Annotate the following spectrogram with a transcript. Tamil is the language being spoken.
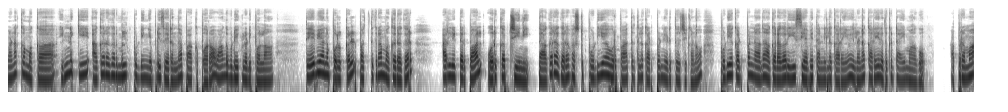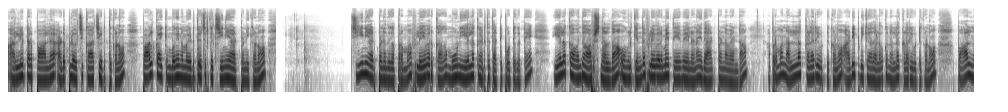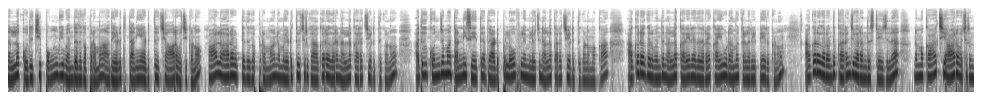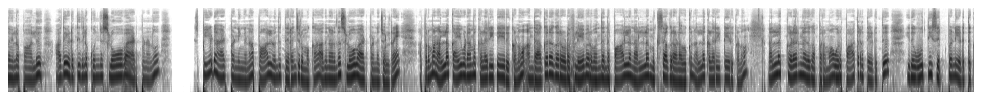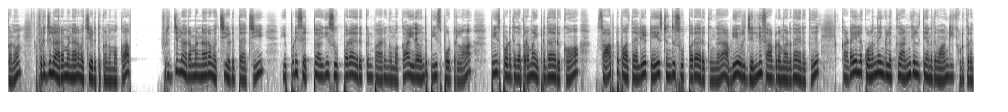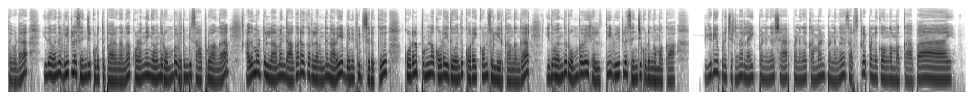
வணக்கம் அக்கா. இன்றைக்கி அகர் அகர் மில்க் புட்டிங் எப்படி செய்கிறதுன்னு பார்க்க போகிறோம் வாங்க வீடியோக்குள்ளடி போகலாம் தேவையான பொருட்கள் பத்து கிராம் அகர் அகர் அரை லிட்டர் பால் ஒரு கப் சீனி. இந்த அகர் அகரை ஃபஸ்ட்டு பொடியாக ஒரு பாத்திரத்தில் கட் பண்ணி எடுத்து வச்சுக்கணும். பொடியை கட் பண்ணால் தான் அகர் அகர் ஈஸியாகவே தண்ணியில் கரையும். இல்லைனா கரையிறதுக்கு டைம் ஆகும். அப்புறமா அரை லிட்டர் பாலை அடுப்பில் வச்சு காய்ச்சி எடுத்துக்கணும். பால் காய்க்கும் போதே நம்ம எடுத்து வச்சுருக்க சீனியை ஆட் பண்ணிக்கணும். சீனி ஆட் பண்ணதுக்கப்புறமா ஃப்ளேவருக்காக மூணு ஏலக்காய் எடுத்து தட்டி போட்டுக்கிட்டேன். ஏலக்காய் வந்து ஆப்ஷனல் தான். உங்களுக்கு எந்த ஃப்ளேவருமே தேவையில்லைன்னா இதை ஆட் பண்ண வேண்டாம். அப்புறமா நல்லா கிளறி விட்டுக்கணும். அடி பிடிக்காத அளவுக்கு நல்லா கிளறி விட்டுக்கணும். பால் நல்லா கொதித்து பொங்கி வந்ததுக்கப்புறமா அதை எடுத்து தனியாக எடுத்து வச்சு ஆற வச்சுக்கணும். பால் ஆற விட்டதுக்கப்புறமா நம்ம எடுத்து வச்சுருக்க அகர அகரை நல்லா கரைச்சி எடுத்துக்கணும். அதுக்கு கொஞ்சமாக தண்ணி சேர்த்து அதை அடுப்பு லோ ஃப்ளேமில் வச்சு நல்லா கரைச்சி எடுத்துக்கணுமாக்கா அகர் அகர் வந்து நல்லா கரையிறது வரை கை விடாமல் கிளறிட்டே இருக்கணும். அகர் அகர் வந்து கரைஞ்சி வர அந்த ஸ்டேஜில் நம்ம காய்ச்சி ஆற வச்சுருந்தோம் இல்லை பால் அதை எடுத்து இதில் கொஞ்சம் ஸ்லோவாக ஆட் பண்ணணும். ஸ்பீடை ஆட் பண்ணிங்கன்னா பால் வந்து தெரிஞ்சிருமக்கா? அதனால தான் ஸ்லோவாக ஆட் பண்ண சொல்கிறேன் அப்புறமா நல்லா கைவிடாமல் கிளறிட்டே இருக்கணும். அந்த அகர் அகரோட ஃப்ளேவர் வந்து அந்த பாலில் நல்லா மிக்ஸ் ஆகிற அளவுக்கு நல்லா கிளறிட்டே இருக்கணும். நல்லா கிளறினதுக்கப்புறமா ஒரு பாத்திரத்தை எடுத்து இதை ஊற்றி செட் பண்ணி எடுத்துக்கணும். ஃப்ரிட்ஜில் அரை மணி நேரம் வச்சு எடுத்துக்கணுமக்கா? ஃப்ரிட்ஜில் அரை மணி நேரம் வச்சு எடுத்தாச்சு. எப்படி செட் ஆகி சூப்பராக இருக்குன்னு பாருங்க மக்கா இதை வந்து பீஸ் போட்டுடலாம். பீஸ் போட்டதுக்கப்புறமா இப்படி தான் இருக்கும். சாப்பிட்டு பார்த்தாலே டேஸ்ட் வந்து சூப்பராக இருக்குங்க. அப்படியே ஒரு ஜெல்லி சாப்பிட்ற மாதிரி தான் இருக்குது கடையில் குழந்தைங்களுக்கு அன்ஹெல்த்தியானது வாங்கி கொடுக்குறத விட இதை வந்து வீட்டில் செஞ்சு கொடுத்து பாருங்கங்க. குழந்தைங்க வந்து ரொம்ப விரும்பி சாப்பிடுவாங்க. அது மட்டும் இல்லாமல் இந்த அகரகரில் வந்து நிறைய பெனிஃபிட்ஸ் இருக்குது குடல் புண்ணை கூட இது வந்து குறைக்கும்னு சொல்லியிருக்காங்கங்க. இது வந்து ரொம்பவே ஹெல்த்தி வீட்டில் செஞ்சு கொடுங்க மக்கா. வீடியோ பிடிச்சிருந்தா லைக் பண்ணுங்கள் ஷேர் பண்ணுங்கள் கமெண்ட் பண்ணுங்கள் சப்ஸ்கிரைப் பண்ணிக்கோங்க மக்கா. பாய்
